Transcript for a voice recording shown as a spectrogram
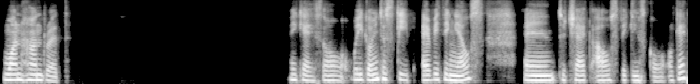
100. Okay, so we're going to skip everything else and to check our speaking score, okay?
